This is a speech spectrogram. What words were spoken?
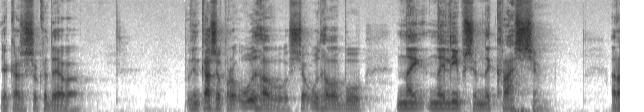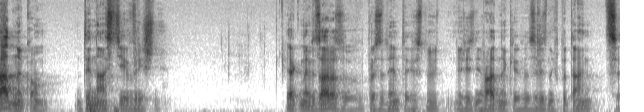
як каже Шукадева. Він каже про Удгаву, що Удгава був най, найліпшим, найкращим радником династії Врішні. Як навіть зараз у президента існують різні радники з різних питань. Це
